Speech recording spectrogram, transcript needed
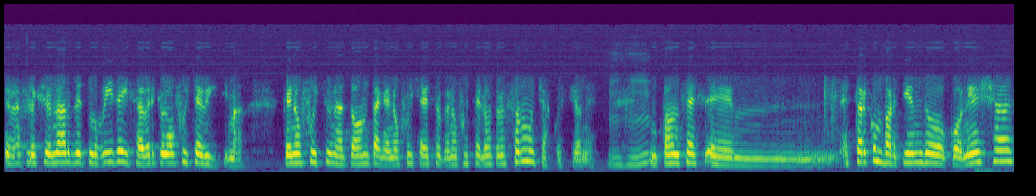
reflexionar de tu vida y saber que vos fuiste víctima, que no fuiste una tonta, que no fuiste esto, que no fuiste el otro, son muchas cuestiones. Entonces, eh, estar compartiendo con ellas,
